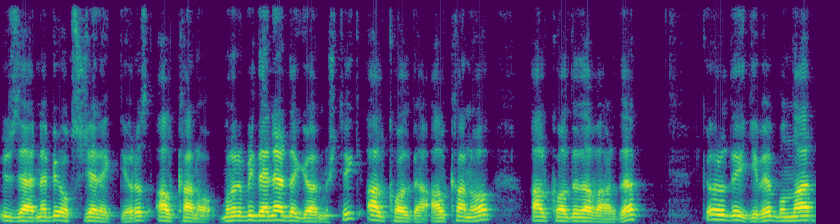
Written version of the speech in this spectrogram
üzerine bir oksijen ekliyoruz. Alkano. Bunu bir de nerede görmüştük? Alkolde. Alkano. Alkolde de vardı. Görüldüğü gibi bunlar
